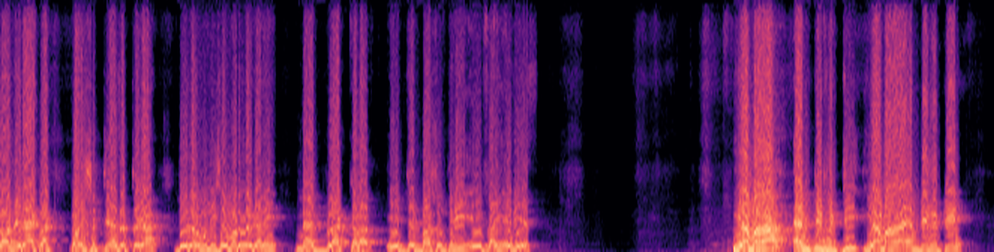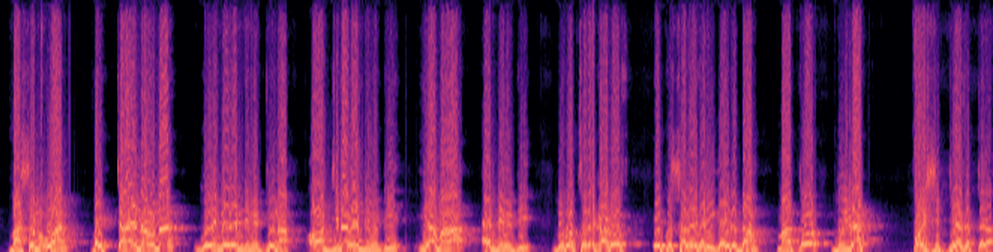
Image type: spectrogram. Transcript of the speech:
লন, এটা এক লাখ পঁয়ষট্টি হাজার টাকা। দুই হাজার উনিশের মডেলের গাড়ি matte black colour FZ version three F I ABS Yamaha MT fifty Yamaha MT fifty version one ভাই, চায়নাও না, গরিবের এমটি ফিফটিও না। Original MT fifty Yamaha MT fifty দুই বছরের কাগজ একুশ সালের গাড়ি। গাড়িটার দাম মাত্র দুই লাখ পঁয়ষট্টি হাজার টাকা।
